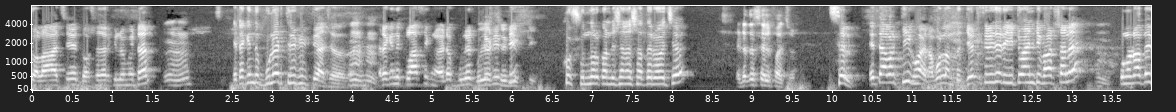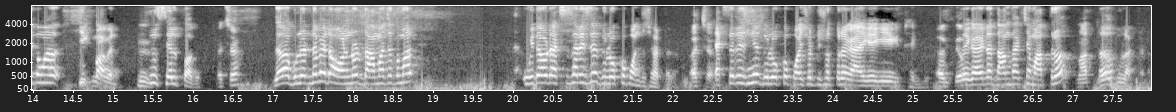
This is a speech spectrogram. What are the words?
চলা আছে দশ হাজার কিলোমিটার। এটা কিন্তু বুলেট থ্রি ফিফটি আছে দাদা। এটা কিন্তু ক্লাসিক নয় এটা বুলেট বুলেট থ্রি ফিফটি খুব সুন্দর কন্ডিশনের সাথে রয়েছে। এটাতে সেলফ আছে। সেলফ এতে আবার কিক হয় না বললাম তো জেড সিরিজের ই টোয়েন্টি ভার্সানে। কোনোটাতেই তোমার কিক। পাবে না। শুধু সেলফ পাবে। আচ্ছা। যারা বুলেট নেবে? এটা অন্যর দাম আছে তোমার উইদাউট অ্যাক্সেসরিজে দু লক্ষ পঞ্চাশ হাজার টাকা। আচ্ছা। অ্যাক্সেসরিজ নিয়ে দু লক্ষ পঁয়ষট্টি সত্তর গায়ে গিয়ে গিয়ে থাকবে এই গাড়িটার দাম থাকছে মাত্র মাত্র দু লাখ টাকা।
